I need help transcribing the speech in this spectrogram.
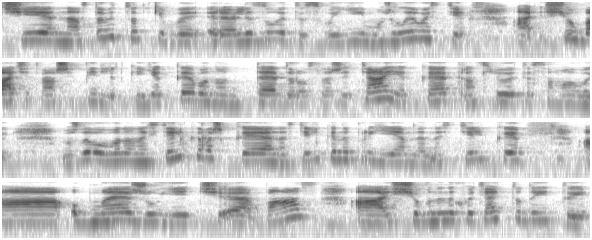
чи на 100% ви реалізуєте свої можливості, що бачать ваші підлітки, яке воно те доросле життя, яке транслюєте саме ви. Можливо, воно настільки важке, настільки неприємне, настільки а, обмежує вас, а, що вони не хочуть туди йти.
